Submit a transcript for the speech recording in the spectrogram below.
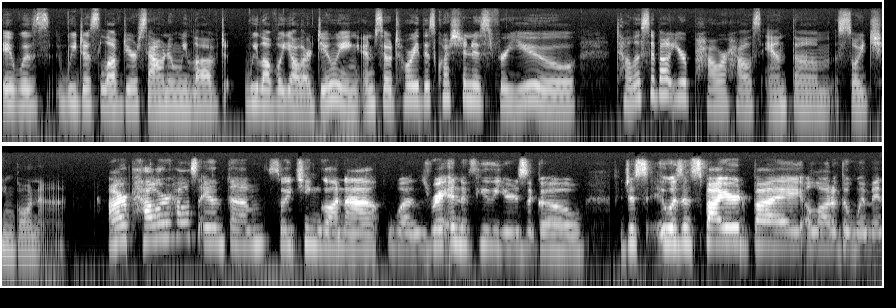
it was we just loved your sound and we loved we love what y'all are doing. And so Tori, this question is for you. Tell us about your powerhouse anthem Soy Chingona. Our powerhouse anthem Soy Chingona was written a few years ago. Just it was inspired by a lot of the women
